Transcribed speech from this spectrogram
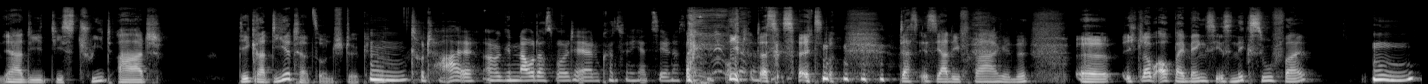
ja die die Street Art degradiert hat so ein Stück. Ne? Mm, total. Aber genau das wollte er. Du kannst mir nicht erzählen, dass er das nicht wollte. ja, das ist halt so. das ist ja die Frage. Ne? Äh, ich glaube auch bei Banksy ist nix Zufall. Mhm.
